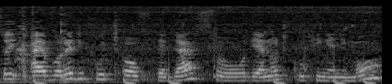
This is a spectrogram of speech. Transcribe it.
So I've already put off the gas, so they are not cooking anymore.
